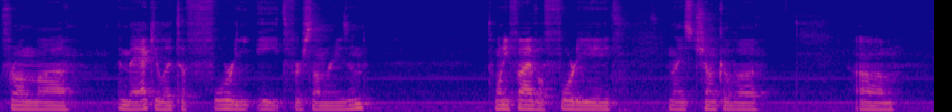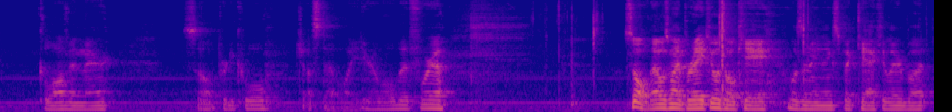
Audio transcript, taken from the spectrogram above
from uh, Immaculate to 48 for some reason. 25 of 48. Nice chunk of a um, glove in there. So pretty cool. Adjust that light here a little bit for you. So that was my break. It was okay. It wasn't anything spectacular, but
